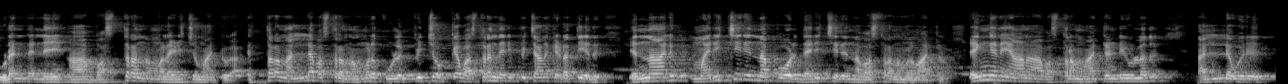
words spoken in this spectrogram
ഉടൻ തന്നെ ആ വസ്ത്രം നമ്മൾ അഴിച്ചു മാറ്റുക. എത്ര നല്ല വസ്ത്രം. നമ്മൾ കുളിപ്പിച്ചൊക്കെ വസ്ത്രം ധരിപ്പിച്ചാണ് കിടത്തിയത്. എന്നാലും മരിച്ചിരുന്നപ്പോൾ ധരിച്ചിരുന്ന വസ്ത്രം നമ്മൾ മാറ്റണം. എങ്ങനെയാണ് ആ വസ്ത്രം മാറ്റേണ്ടിയുള്ളത്? നല്ല ഒരു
